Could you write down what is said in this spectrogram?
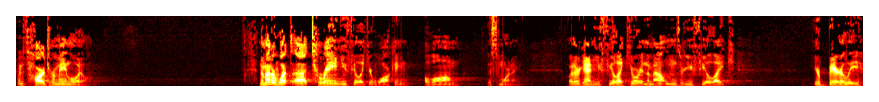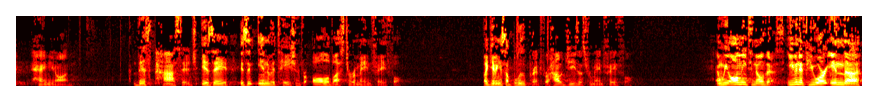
when it's hard to remain loyal. No matter what uh, terrain you feel like you're walking along this morning, whether again you feel like you're in the mountains or you feel like you're barely hanging on. This passage is, a, is an invitation for all of us to remain faithful by giving us a blueprint for how Jesus remained faithful. And we all need to know this. Even if you are in the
